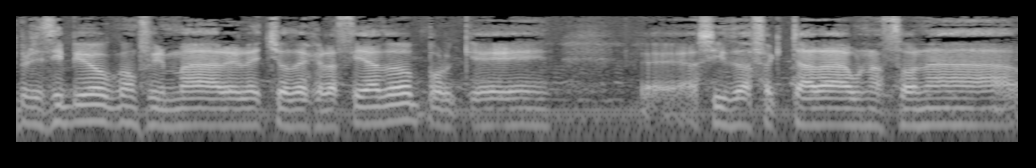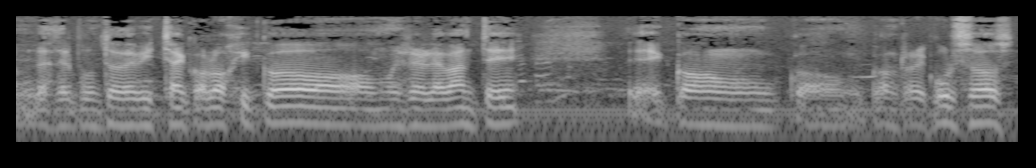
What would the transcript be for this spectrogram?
En principio, confirmar el hecho desgraciado porque eh, ha sido afectada una zona desde el punto de vista ecológico muy relevante. Eh, con, con recursos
